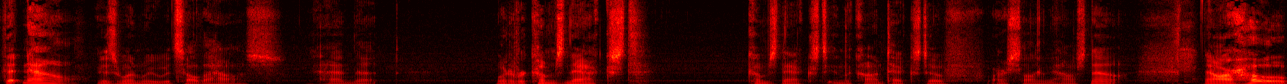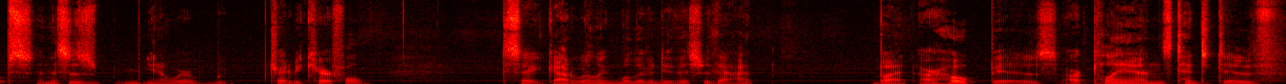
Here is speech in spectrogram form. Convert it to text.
that now is when we would sell the house and that whatever comes next comes next in the context of our selling the house now. Now, our hopes, and this is, you know, we're, we try to be careful to say, God willing, we'll live and do this or that. But our hope is, our plans, tentative,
